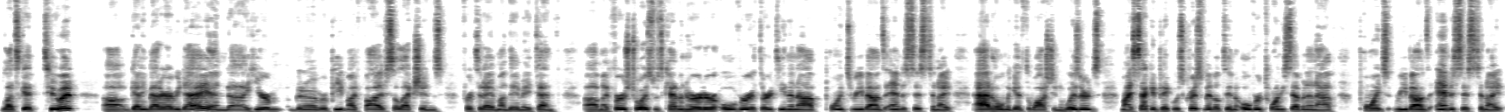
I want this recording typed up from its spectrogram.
let's get to it. uh, getting better every day. And uh, here I'm going to repeat my five selections for today, Monday, May 10th. Uh, my first choice was Kevin Huerter over 13 and a half points, rebounds, and assists tonight at home against the Washington Wizards. My second pick was Khris Middleton over 27 and a half points, rebounds, and assists tonight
